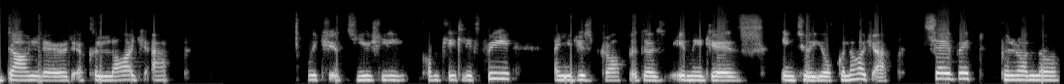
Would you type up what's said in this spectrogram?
download a collage app, which is usually completely free, and you just drop those images into your collage app. Save it, put it on the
